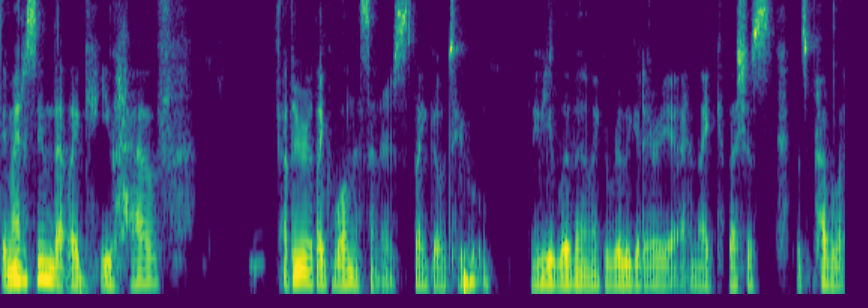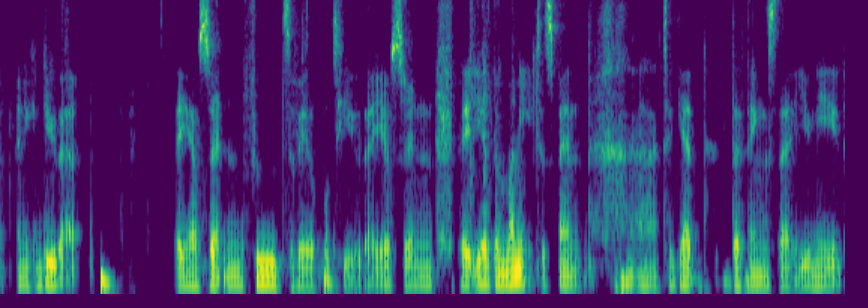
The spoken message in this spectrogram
they might assume that like you have other like wellness centers like go to. Maybe you live in like a really good area and like that's just that's prevalent and you can do that. That you have certain foods available to you that you have certain that you have the money to spend uh, to get the things that you need.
